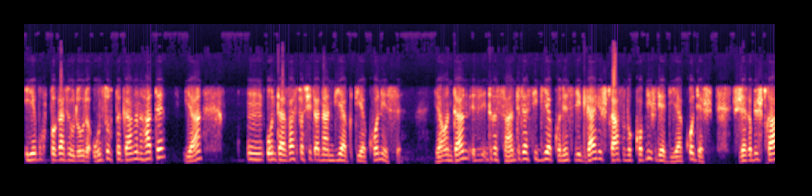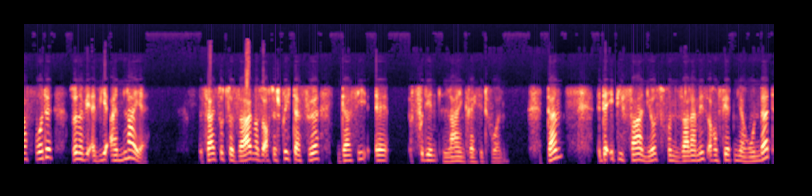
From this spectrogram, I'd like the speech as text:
Ehebruch begangen oder, oder Unzucht begangen hatte, ja, mm, und dann was passiert an einer Diakonisse? Ja, und dann ist es interessant, dass die Diakonisse die gleiche Strafe bekommt, nicht wie der Diakon, der schwerer bestraft wurde, sondern wie, wie ein Laie. Das heißt sozusagen, also auch das spricht dafür, dass sie äh, für den Laien gerechnet wurden. Dann der Epiphanius von Salamis, auch im vierten Jahrhundert,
